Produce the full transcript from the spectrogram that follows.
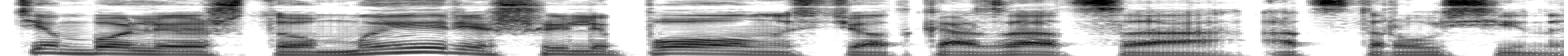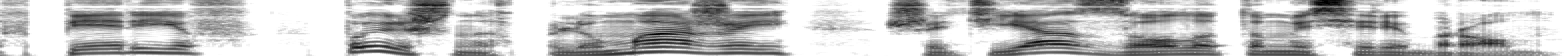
тем более что мы решили полностью отказаться от страусиных перьев, пышных плюмажей, шитья золотом и серебром.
